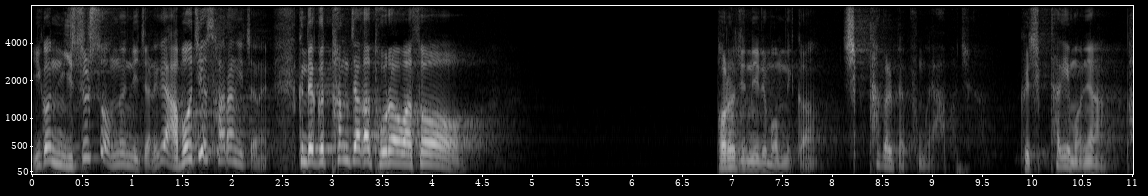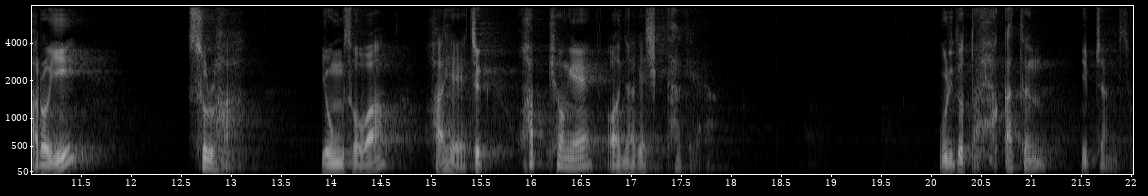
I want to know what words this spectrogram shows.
이건 있을 수 없는 일이잖아요. 이게 아버지의 사랑이잖아요. 근데 그 탕자가 돌아와서 벌어진 일이 뭡니까? 식탁을 베푼 거예요, 아버지가. 그 식탁이 뭐냐? 바로 이 술화, 용서와 화해, 즉 화평의 언약의 식탁이에요. 우리도 똑같은 입장이죠.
